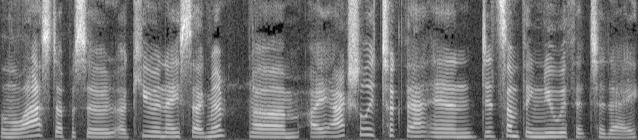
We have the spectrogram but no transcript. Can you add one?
in the last episode a Q&A segment. Um, I actually took that and did something new with it today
